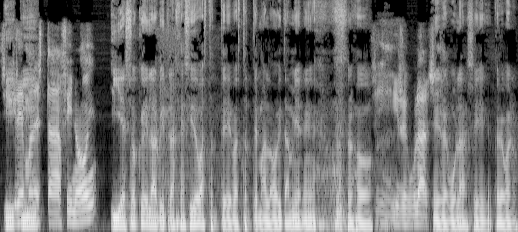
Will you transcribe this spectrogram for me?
Si Y, Griezmann y- está fino hoy, y eso que el arbitraje ha sido bastante, bastante malo hoy también, ¿eh? Pero sí, irregular. sí. irregular, sí, pero bueno.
